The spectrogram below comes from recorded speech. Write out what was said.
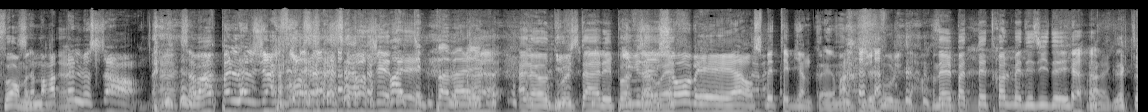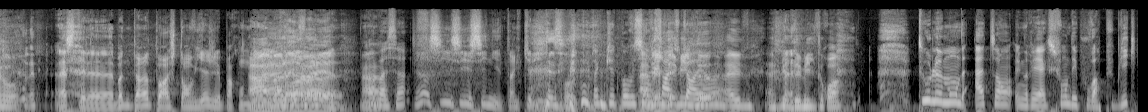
Ça me rappelle le sang Ça me rappelle l'Algérie française quand. Ah, c'était pas mal à la haute volta à l'époque. Il faisait ouais. chaud, mais ah, on se mettait bien quand même, hein, je vais vous le dire. On n'avait pas de pétrole, mais des idées. Voilà, exactement. Là, c'était la bonne période pour acheter en viager, par contre. Ah, bah là, il fallait. Ah, bah ça. Tiens, si, si, signé, t'inquiète T'inquiète pas, aussi, on Avril charge 2002, rien. avril- avril 2003. Tout le monde attend une réaction des pouvoirs publics,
